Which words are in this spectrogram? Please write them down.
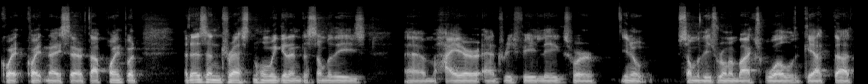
quite quite nice there at that point. But it is interesting when we get into some of these um, higher entry fee leagues where you know some of these running backs will get that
